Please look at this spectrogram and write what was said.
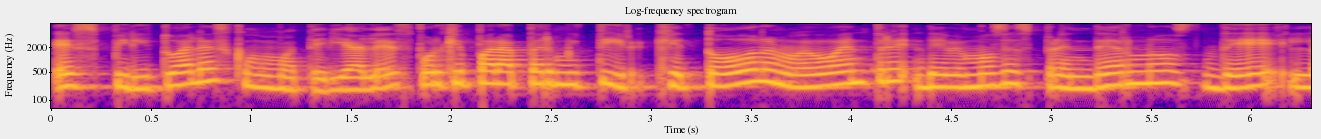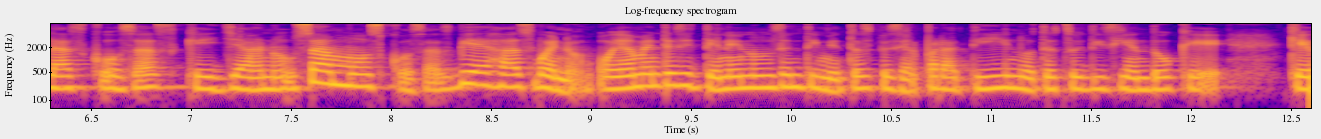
espirituales como materiales, porque para permitir que todo lo nuevo entre, debemos desprendernos de las cosas que ya no usamos, cosas viejas. Bueno, obviamente si tienen un sentimiento especial para ti, no te estoy diciendo que, que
